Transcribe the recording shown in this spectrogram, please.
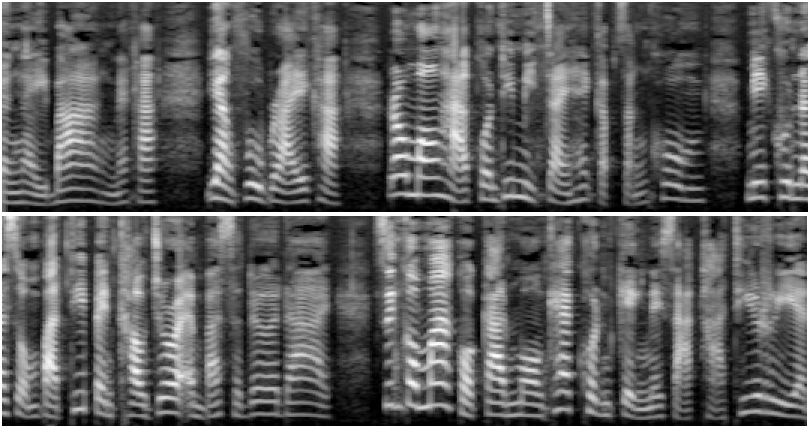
ยังไงบ้างนะคะ อย่างฟูไบรท์ค่ะ เรามองหาคนที่มีใจให้กับสังคม มีคุณสมบัติที่เป็น cultural ambassador ได้ ซึ่งก็มากกว่าการมองแค่คนเก่งในสาขาที่เรียน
